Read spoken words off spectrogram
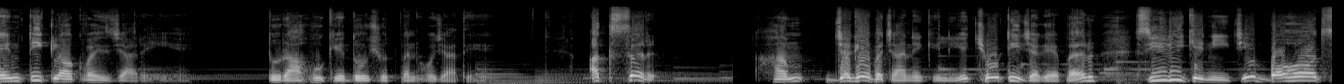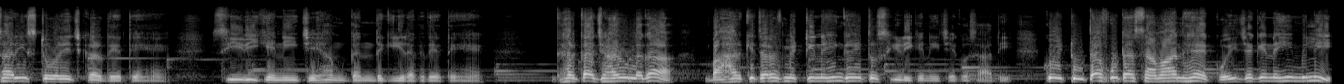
एंटी क्लॉकवाइज जा रही हैं तो राहु के दोष उत्पन्न हो जाते हैं। अक्सर हम जगह बचाने के लिए छोटी जगह पर सीढ़ी के नीचे बहुत सारी स्टोरेज कर देते हैं। सीढ़ी के नीचे हम गंदगी रख देते हैं। घर का झाड़ू लगा, बाहर की तरफ़ मिट्टी नहीं गई तो सीढ़ी के नीचे घुसा दी। कोई टूटा फूटा सामान है, कोई जगह नहीं मिली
